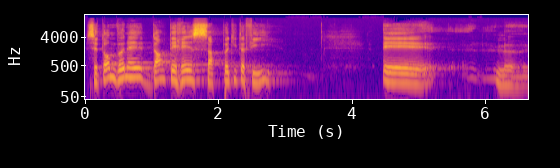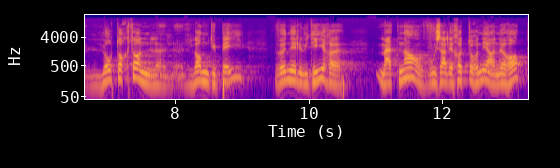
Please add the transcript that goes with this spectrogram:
Cet homme venait d'enterrer sa petite fille et l'autochtone, l'homme du pays, venait lui dire, maintenant vous allez retourner en Europe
